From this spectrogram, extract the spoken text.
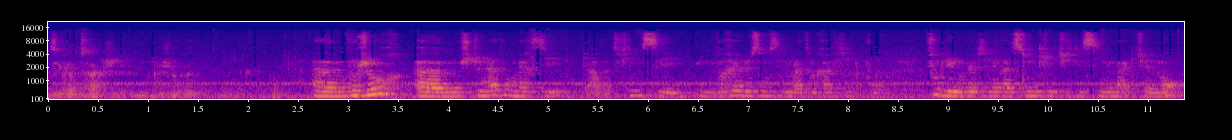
C'est comme ça que je, que je le voyais. Euh, bonjour, euh, je tenais à vous remercier votre film c'est une vraie leçon cinématographique pour toutes les nouvelles générations qui étudient le cinéma actuellement.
